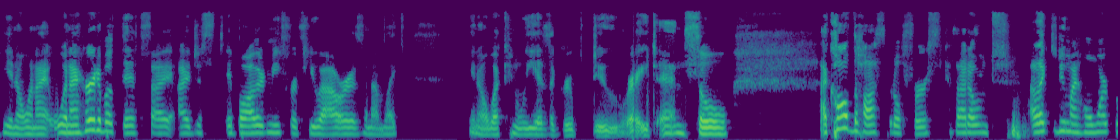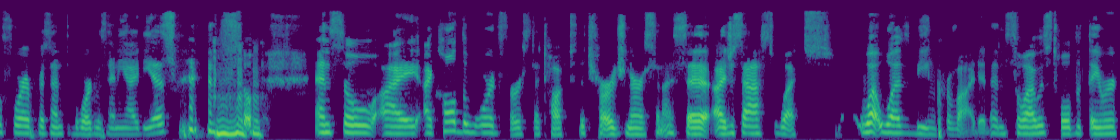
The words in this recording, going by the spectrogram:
you know, when I when I heard about this, I I just it bothered me for a few hours, and I'm like, you know, what can we as a group do, right? And so I called the hospital first because I don't, I like to do my homework before I present the board with any ideas. so, and so I, I called the ward first. I talked to the charge nurse and I said, I just asked what, what was being provided. And so I was told that they were,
